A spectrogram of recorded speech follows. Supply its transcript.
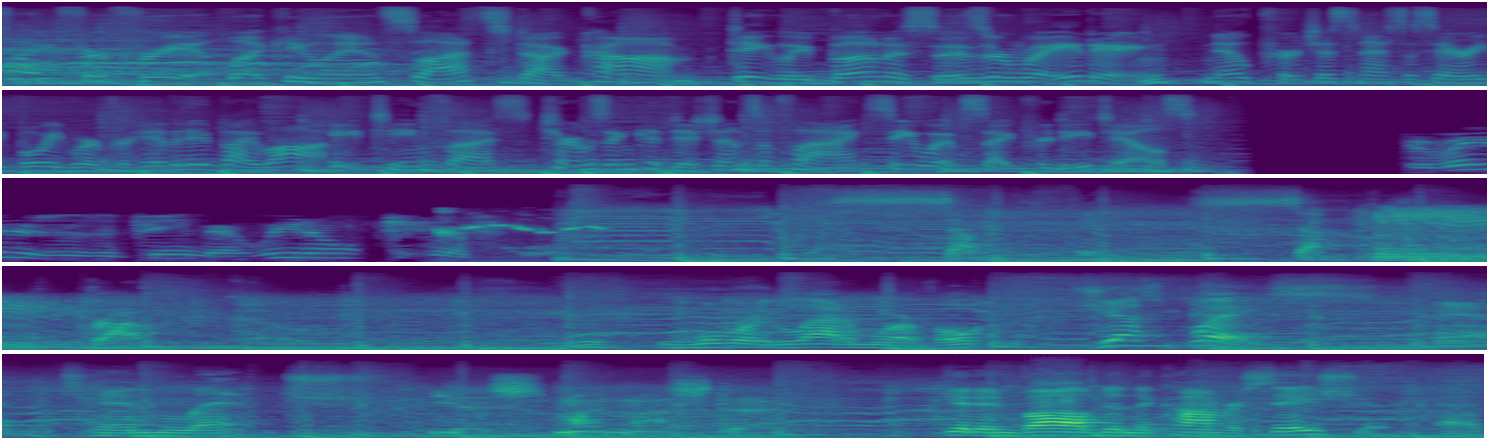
Play for free at LuckyLandSlots.com. Daily bonuses are waiting. No purchase necessary. Void where prohibited by law. 18 plus. Terms and conditions apply. See website for details. The Raiders is a team that we don't care for. Something, something Bronco. With Lori Lattimore Volkman, Jess Place, and Tim Lynch. Yes, my master. Get involved in the conversation at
